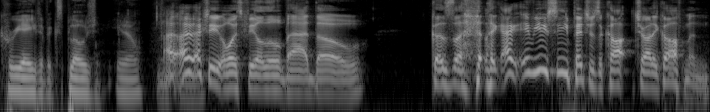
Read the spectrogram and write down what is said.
creative explosion, you know? I, I actually always feel a little bad though, because uh, like I, if you see pictures of Co- Charlie Kaufman,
